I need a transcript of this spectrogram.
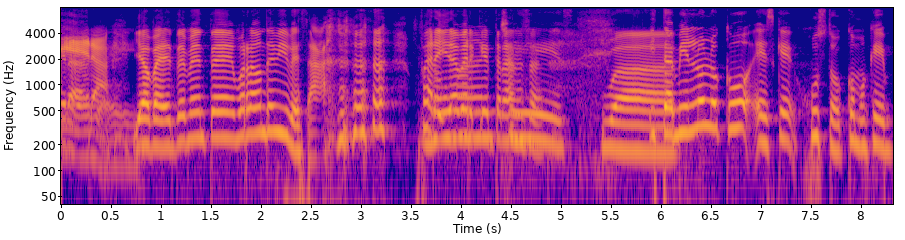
era. güey. Y aparentemente, borra, ¿dónde vives? Ah, para No ir a ver qué tranza. Guau. Y también lo loco es que justo como que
